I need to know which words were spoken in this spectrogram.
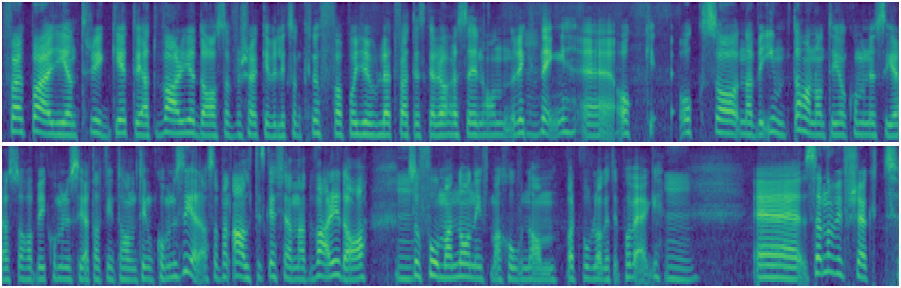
För att bara ge en trygghet i att varje dag så försöker vi liksom knuffa på hjulet för att det ska röra sig i någon riktning. Eh, och också när vi inte har någonting att kommunicera så har vi kommunicerat att vi inte har någonting att kommunicera. Så att man alltid ska känna att varje dag så får man någon information om vart bolaget är på väg. Eh, sen har vi försökt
